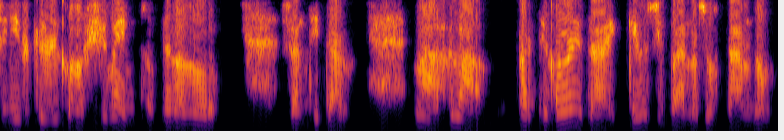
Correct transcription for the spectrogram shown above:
significa il riconoscimento della loro santità. Ma la particolarità è che non si parla soltanto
